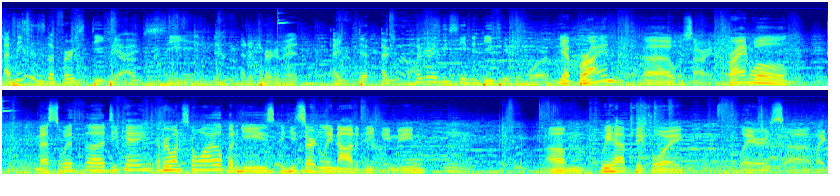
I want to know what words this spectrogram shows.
I think this is the first DK I've seen at a tournament. I, d- I haven't really seen a DK before. Yeah, Brian. Uh, sorry, Brian will mess with uh, DK every once in a while, but he's he's certainly not a DK main. Mm. Um, we have big boy players uh, like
